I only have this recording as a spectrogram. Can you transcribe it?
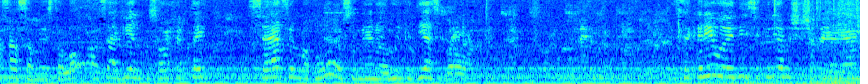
asaa samaysto lo asaa geelka soo xirtay saafir lahuuu sameynaya wiilka diyaas barowa sakariya weydii sakariya la shashaqeeyayaan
